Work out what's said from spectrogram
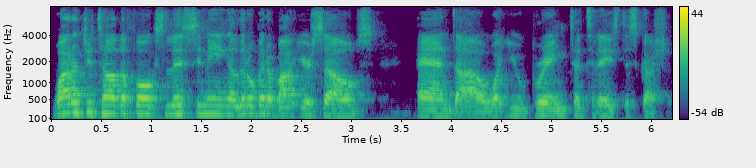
Why don't you tell the folks listening a little bit about yourselves and uh, what you bring to today's discussion?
